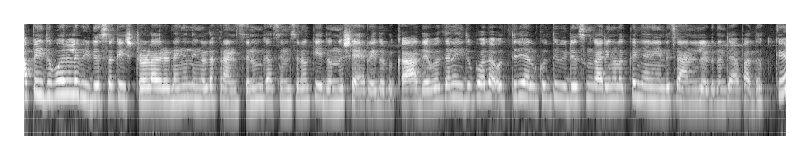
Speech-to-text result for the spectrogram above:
അപ്പോൾ ഇതുപോലുള്ള വീഡിയോസൊക്കെ ഇഷ്ടമുള്ളവരുണ്ടെങ്കിൽ നിങ്ങളുടെ ഫ്രണ്ട്സിനും കസിൻസിനും ഒക്കെ ഇതൊന്ന് ഷെയർ ചെയ്ത് കൊടുക്കുക. അതേപോലെ തന്നെ ഇതുപോലെ ഒത്തിരി അൽക്കുലത്തെ വീഡിയോസും കാര്യങ്ങളൊക്കെ ഞാൻ എന്റെ ചാനലിൽ ഇടുന്നുണ്ട്. അപ്പോൾ അതൊക്കെ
